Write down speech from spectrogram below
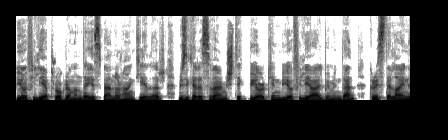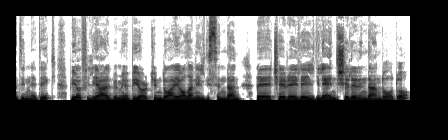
Biyofilya programındayız. Ben Nurhan Kiyılır. Müzik arası vermiştik. Björk'in Biyofilya albümünden Crystaline'ı dinledik. Biyofilya albümü Björk'ün doğaya olan ilgisinden ve çevreyle ilgili endişelerinden doğdu.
